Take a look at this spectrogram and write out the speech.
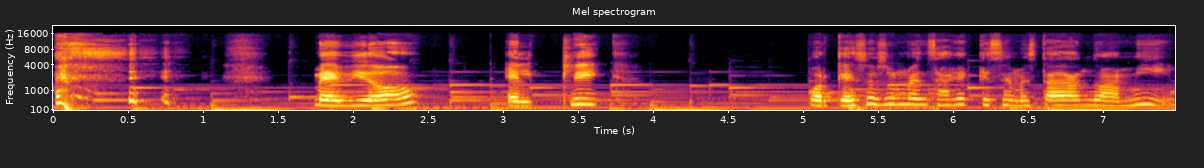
me dio el clic, porque eso es un mensaje que se me está dando a mí,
